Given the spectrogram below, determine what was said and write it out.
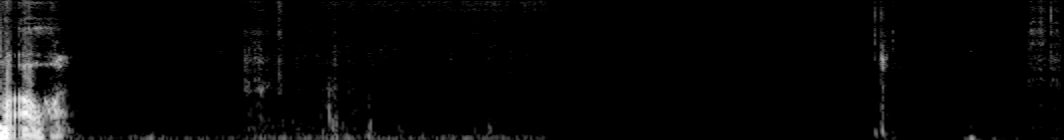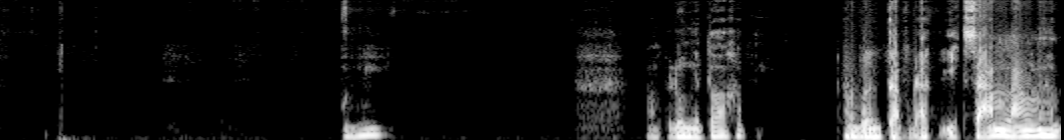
บ่เอา อืมเอา ไปลุ้นกันต่อครับเบิ่งกับดักอีกสามหลังนะครับ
